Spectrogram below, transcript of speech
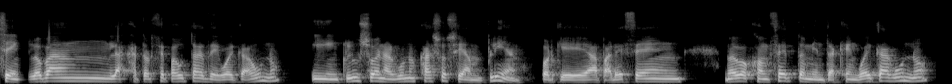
se engloban las 14 pautas de YK1 e incluso en algunos casos se amplían porque aparecen nuevos conceptos, mientras que en Wake 1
